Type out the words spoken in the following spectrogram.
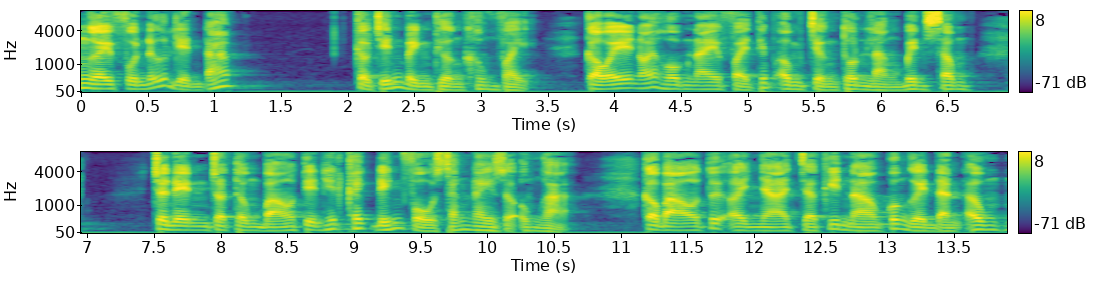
Người phụ nữ liền đáp Cậu Chín bình thường không vậy Cậu ấy nói hôm nay phải tiếp ông trưởng thôn làng bên sông Cho nên cho thông báo tiên hết khách đến phủ sáng nay rồi ông ạ Cậu bảo tôi ở nhà chờ khi nào có người đàn ông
